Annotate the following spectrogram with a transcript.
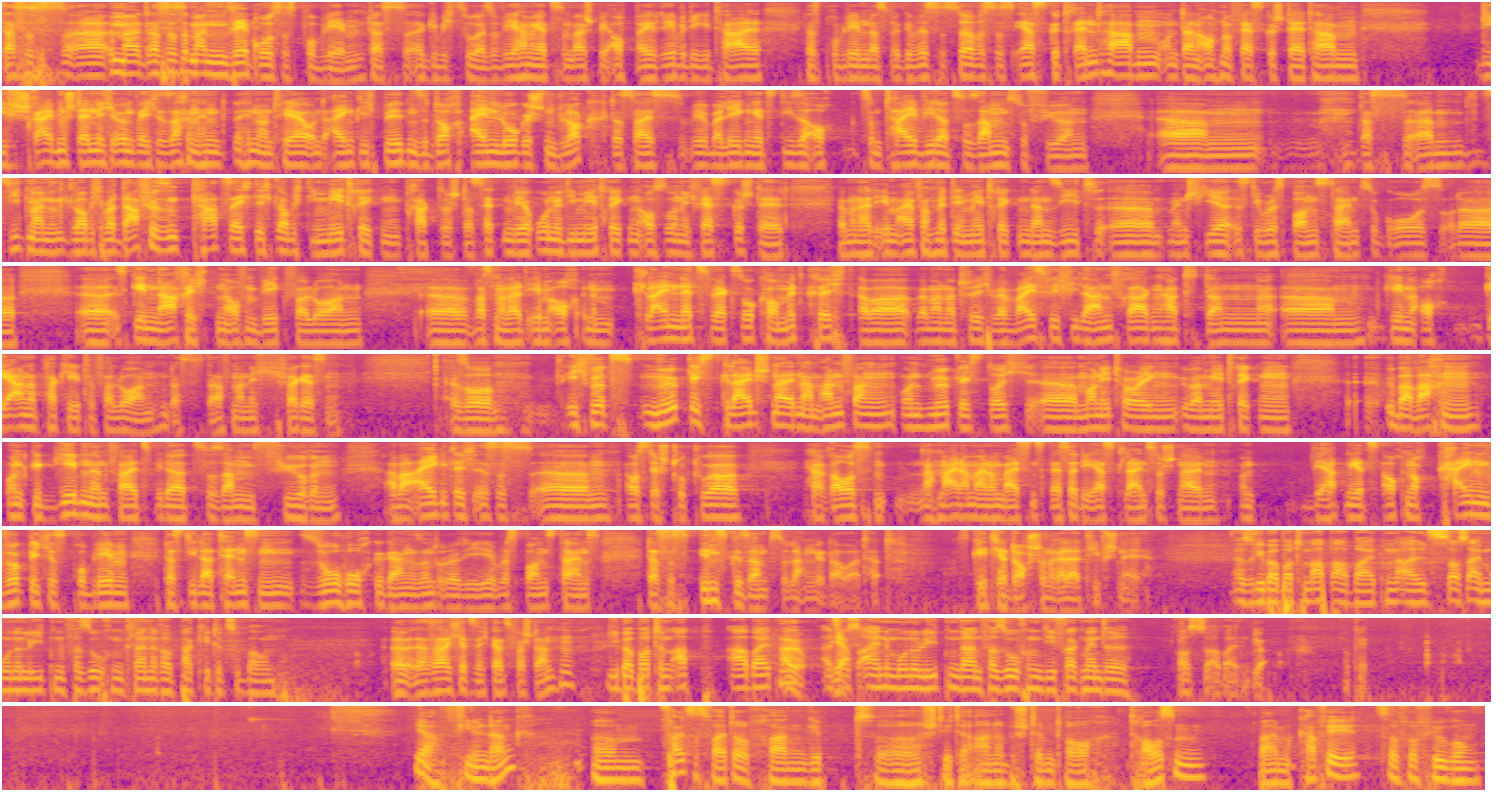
das ist, äh, immer, das ist immer ein sehr großes Problem, das äh, gebe ich zu. Also wir haben jetzt zum Beispiel auch bei Rewe Digital das Problem, dass wir gewisse Services erst getrennt haben und dann auch nur festgestellt haben, die schreiben ständig irgendwelche Sachen hin, hin, und her und eigentlich bilden sie doch einen logischen Block. Das heißt, wir überlegen jetzt, diese auch zum Teil wieder zusammenzuführen. Ähm, das ähm, sieht man, glaube ich, aber dafür sind tatsächlich, glaube ich, die Metriken praktisch. Das hätten wir ohne die Metriken auch so nicht festgestellt. Wenn man halt eben einfach mit den Metriken dann sieht, äh, Mensch, hier ist die Response Time zu groß oder äh, es gehen Nachrichten auf dem Weg verloren, was man halt eben auch in einem kleinen Netzwerk so kaum mitkriegt. Aber wenn man natürlich, wer weiß, wie viele Anfragen hat, dann ähm, gehen auch gerne Pakete verloren. Das darf man nicht vergessen. Also ich würde es möglichst klein schneiden am Anfang und möglichst durch äh, Monitoring über Metriken äh, überwachen und gegebenenfalls wieder zusammenführen. Aber eigentlich ist es äh, aus der Struktur heraus nach meiner Meinung meistens besser, die erst klein zu schneiden. Und wir hatten jetzt auch noch kein wirkliches Problem, dass die Latenzen so hoch gegangen sind oder die Response Times, dass es insgesamt so lange gedauert hat. Es geht ja doch schon relativ schnell. Also lieber bottom-up arbeiten, als aus einem Monolithen versuchen, kleinere Pakete zu bauen. Äh, das habe ich jetzt nicht ganz verstanden. Lieber bottom-up arbeiten, Also, als ja. aus einem Monolithen dann versuchen, die Fragmente rauszuarbeiten. Ja. Okay. Ja, vielen Dank. Ähm, falls es weitere Fragen gibt, äh, steht der Arne bestimmt auch draußen beim Kaffee zur Verfügung.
